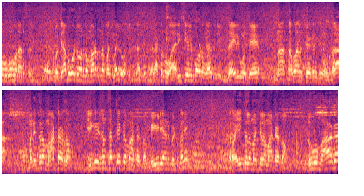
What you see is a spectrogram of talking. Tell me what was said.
కౌ అని అరుస్తుంది. నువ్వు దెబ్బ కొట్టి మనకు మరొక దెబ్బ మళ్ళీ వస్తుంది. నా చెప్పాను అక్కడ నువ్వు అరిసి వెళ్ళిపోవడం కాదు నీకు ధైర్యం ఉంటే నా సవాలు స్వీకరించి నువ్వు రా. మన ఇద్దరం మాట్లాడదాం. ఇరిగేషన్ సబ్జెక్ట్ మాట్లాడదాం మీడియాని పెట్టుకొని రైతుల మధ్యలో మాట్లాడదాం. నువ్వు బాగా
